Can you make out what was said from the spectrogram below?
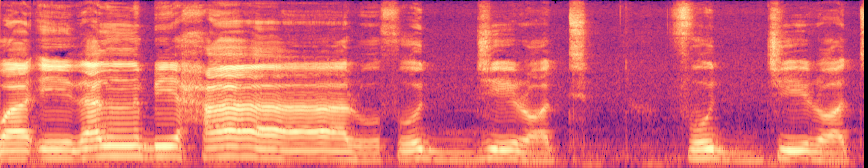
وإذا البحار فجرت فجرت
